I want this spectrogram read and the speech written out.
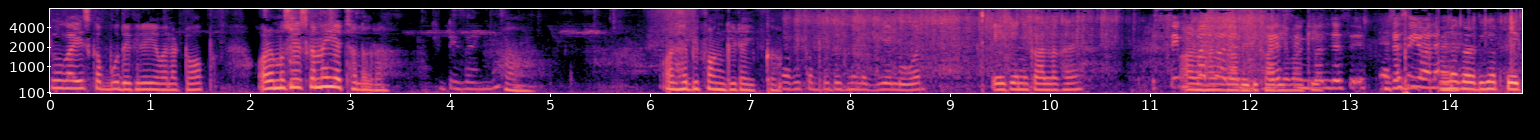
सो गाइस कब्बू देख रही है ये वाला टॉप और मुझे इसका ना ये अच्छा लग रहा। है में। हाँ। और हैवी फंकी टाइप का। अभी कब्बू देखने लगी है लोअर। एक ही निकाल रखा है। और हाँ अभी दिखा रही है बाकी। जैसे जैसे ये वाला। हमने कर दिया पैक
